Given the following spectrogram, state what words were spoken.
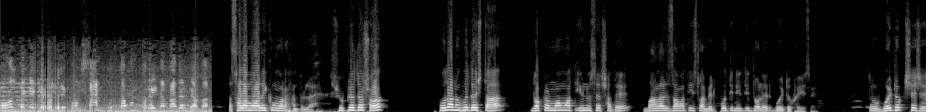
মহল থেকে কেউ যদি কনসার্ন উত্থাপন করে, এটা তাদের ব্যাপার। আসসালামু আলাইকুম রহমতুল্লাহ সুপ্রিয় দর্শক, প্রধান উপদেষ্টা ডক্টর মোহাম্মদ ইউনুসের সাথে বাংলাদেশ জামাত ইসলামের প্রতিনিধি দলের বৈঠক হয়েছে। তো বৈঠক শেষে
